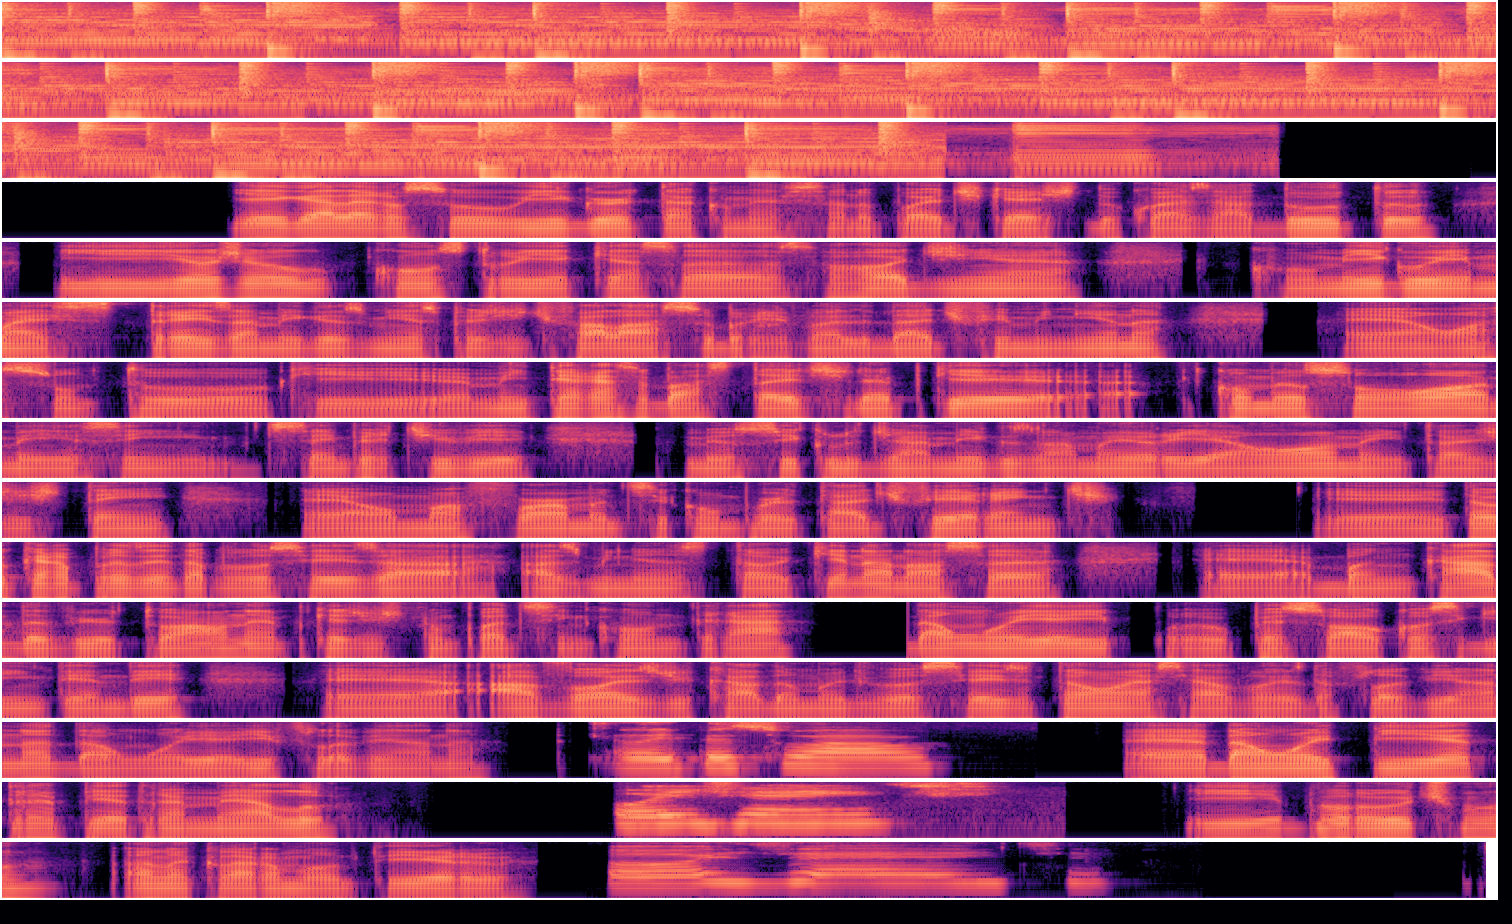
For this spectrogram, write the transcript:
E aí galera, eu sou o Igor, tá começando o podcast do Quase Adulto e hoje eu construí aqui essa rodinha comigo e mais três amigas minhas pra gente falar sobre rivalidade feminina. É um assunto que me interessa bastante, né? Porque como eu sou homem, assim, sempre tive meu ciclo de amigos, a maioria é homem, então a gente tem é, uma forma de se comportar diferente. Então eu quero apresentar para vocês a, as meninas que estão aqui na nossa é, bancada virtual, né? Porque a gente não pode se encontrar. Dá um oi aí para o pessoal conseguir entender é, a voz de cada uma de vocês. Então, essa é a voz da Flaviana. Dá um oi aí, Flaviana. Oi, pessoal. É, dá um oi, Pietra, Pietra Melo. Oi, gente. E, por último, Ana Clara Monteiro. Oi, gente.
